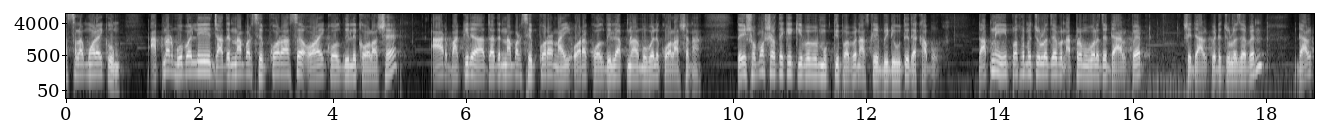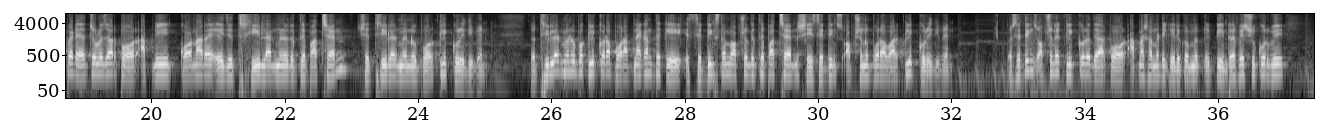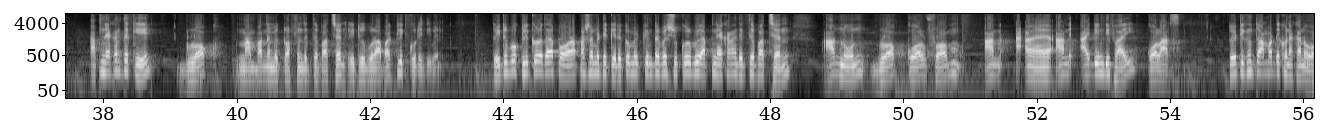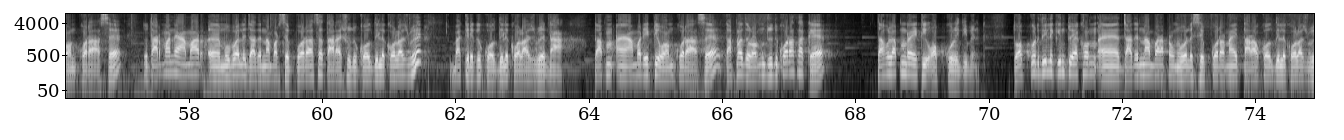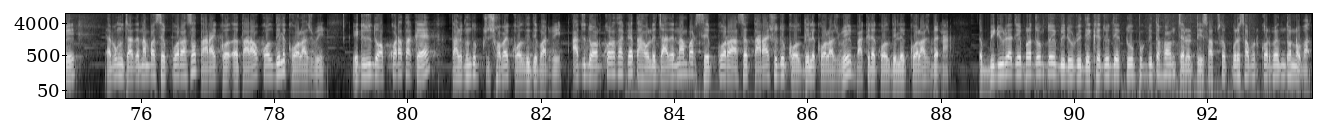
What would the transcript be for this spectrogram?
আসসালামু আলাইকুম। আপনার মোবাইলে যাদের নাম্বার সেভ করা আছে, ওরাই কল দিলে কল আসে। আর বাকিরা যাদের নাম্বার সেভ করা নাই, ওরা কল দিলে আপনার মোবাইলে কল আসে না। তো এই সমস্যা থেকে কীভাবে মুক্তি পাবেন, আজকের ভিডিওতে দেখাবো। তো আপনি প্রথমে চলে যাবেন আপনার মোবাইলে যে ডায়াল প্যাড, সেই ডায়াল প্যাডে চলে যাবেন। ডায়াল প্যাডে চলে যাওয়ার পর আপনি কর্নারে এই যে থ্রি লাইন মেনু দেখতে পাচ্ছেন, সেই থ্রি লাইন মেনুর উপর ক্লিক করে দিবেন। তো থ্রি লাইন মেনুর উপর ক্লিক করার পর আপনি এখান থেকে সেটিংস নামে অপশন দেখতে পাচ্ছেন, সেই সেটিংস অপশনের উপর আবার ক্লিক করে দিবেন। তো সেটিংস অপশনে ক্লিক করে দেওয়ার পর আপনার সামনে ঠিক এরকম একটি ইন্টারফেস শু করবে। আপনি এখান থেকে ব্লক নাম্বার নামে একটি অপশন দেখতে পাচ্ছেন, এটির উপর আবার ক্লিক করে দিবেন। তো এটির উপর ক্লিক করে দেওয়ার পর আপনার সামনে ঠিক এরকম একটি ইন্টারফেস শু করবে। আপনি এখানে দেখতে পাচ্ছেন unknown block call from un unidentify callers তো এটি কিন্তু আমার দেখুন এখানে অন করা আছে। তো তার মানে আমার মোবাইলে যাদের নাম্বার সেভ করা আছে, তারাই শুধু কল দিলে কল আসবে বাকি রেখে কল দিলে কল আসবে না। তো আমার এটি অন করা আছে। তো আপনাদের অন যদি করা থাকে, তাহলে আপনারা এটি অফ করে দিবেন। তো অফ করে দিলে কিন্তু এখন যাদের নাম্বার আপনার মোবাইলে সেভ করা নাই, তারাও কল দিলে কল আসবে। এবং যাদের নাম্বার সেভ করা আছে, তারাই তারাও কল দিলে কল আসবে। এটি যদি অফ করা থাকে, তাহলে কিন্তু সবাই কল দিতে পারবে। আর যদি অন করা থাকে, তাহলে যাদের নাম্বার সেভ করা আছে, তারাই শুধু কল দিলে কল আসবে, বাকিরা কল দিলে কল আসবে না। তো ভিডিওটা যে পর্যন্ত এই ভিডিওটি দেখে যদি একটু উপকৃত হন চ্যানেলটি সাবস্ক্রাইব করে সাপোর্ট করবেন। ধন্যবাদ।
